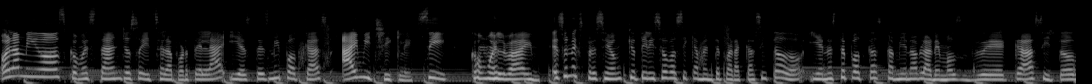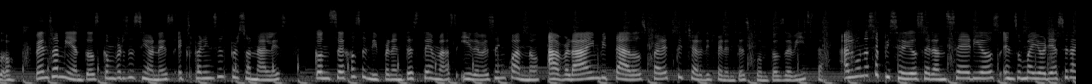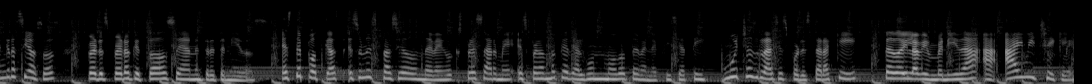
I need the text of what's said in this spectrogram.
Hola amigos, ¿cómo están? Yo soy Itzela Portela y este es mi podcast Ay mi chicle. Sí, como el Vine. Es una expresión que utilizo básicamente para casi todo y en este podcast también hablaremos de casi todo. Pensamientos, conversaciones, experiencias personales, consejos en diferentes temas y de vez en cuando habrá invitados para escuchar diferentes puntos de vista. Algunos episodios serán serios, en su mayoría serán graciosos, pero espero que todos sean entretenidos. Este podcast es un espacio donde vengo a expresarme esperando que de algún modo te beneficie a ti. Muchas gracias por estar aquí. Te doy la bienvenida a Ay mi chicle.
